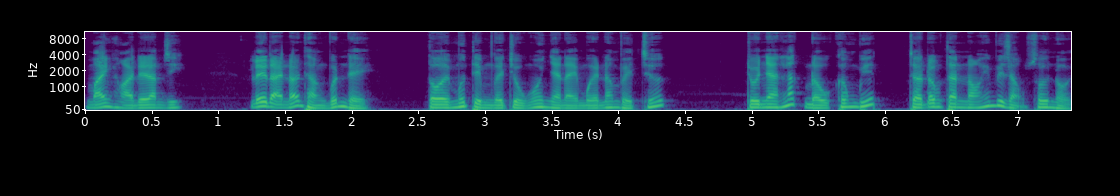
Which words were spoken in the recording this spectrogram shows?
mà anh hỏi để làm gì? Lê Đại nói thẳng vấn đề. Tôi muốn tìm người chủ ngôi nhà này 10 năm về trước. Chủ nhà lắc đầu không biết, Chợt ông ta nói với giọng sôi nổi.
